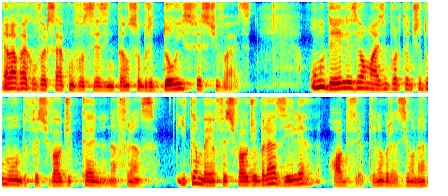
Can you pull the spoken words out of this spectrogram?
Ela vai conversar com vocês então sobre dois festivais. Um deles é o mais importante do mundo, o Festival de Cannes, na França, e também o Festival de Brasília, óbvio, aqui no Brasil, né?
